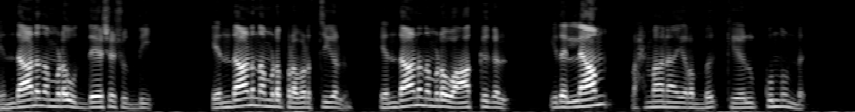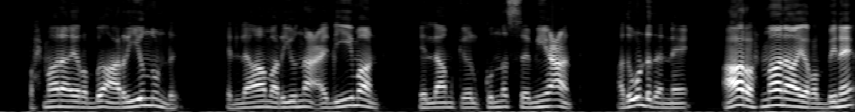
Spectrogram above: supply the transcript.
എന്താണ് നമ്മുടെ ഉദ്ദേശശുദ്ധി? എന്താണ് നമ്മുടെ പ്രവർത്തികൾ? എന്താണ് നമ്മുടെ വാക്കുകൾ? ഇതെല്ലാം റഹ്മാനായ റബ്ബ് കേൾക്കുന്നുണ്ട്. റഹ്മാനായ റബ്ബ് അറിയുന്നുണ്ട്. എല്ലാം അറിയുന്ന അലീമാൻ എല്ലാം കേൾക്കുന്ന സെമിയാൻ അതുകൊണ്ട് തന്നെ ആ റഹ്മാനായ റബ്ബിനെ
